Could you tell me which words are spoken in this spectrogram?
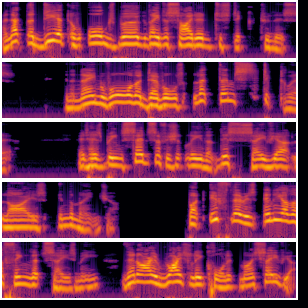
And at the Diet of Augsburg they decided to stick to this. In the name of all the devils, let them stick there. It has been said sufficiently that this Saviour lies in the manger. But if there is any other thing that saves me, then I rightly call it my Saviour.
